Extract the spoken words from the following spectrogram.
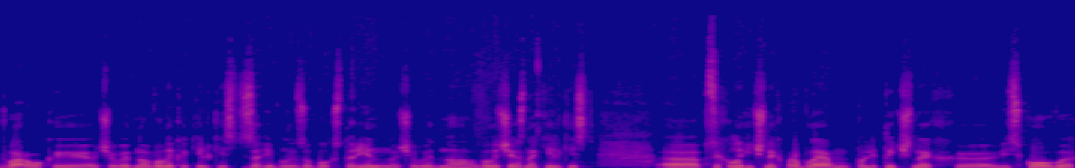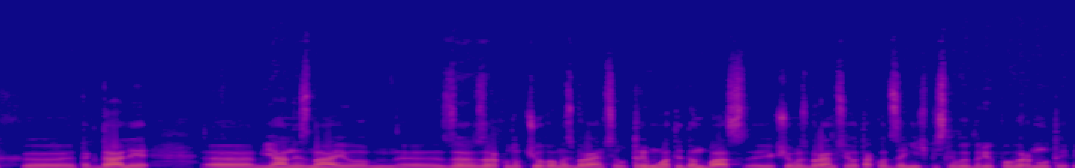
два роки. Очевидно, велика кількість загиблих з обох сторін. Очевидно, величезна кількість е, психологічних проблем, політичних, е, військових і так далі. Е, Я не знаю е, за, рахунок чого ми збираємося утримувати Донбас, е, якщо ми збираємося його так от за ніч після виборів повернути.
